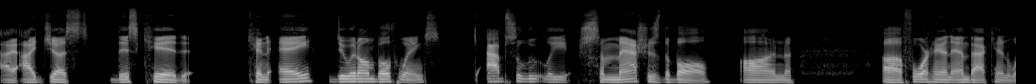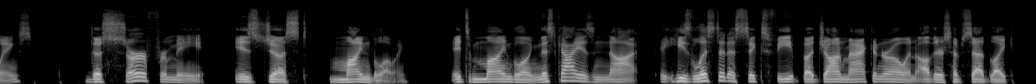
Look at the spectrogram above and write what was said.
I, I just this kid can a do it on both wings, absolutely smashes the ball on uh, forehand and backhand wings. The serve for me is just mind blowing. It's mind blowing. This guy is not. He's listed as six feet, but John McEnroe and others have said like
